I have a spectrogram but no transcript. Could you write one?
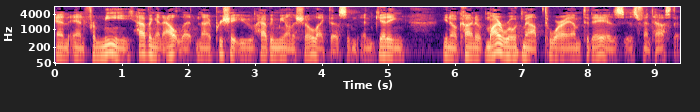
and and for me having an outlet and I appreciate you having me on the show like this and, and getting you know kind of my roadmap to where I am today is is fantastic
